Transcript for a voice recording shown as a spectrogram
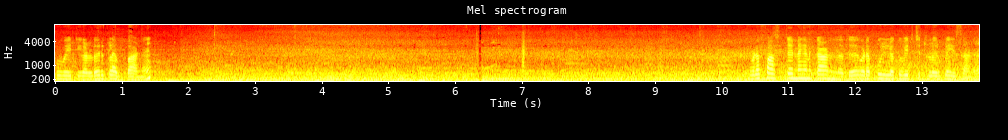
കുവൈറ്റുകളുടെ ഒരു ക്ലബ്ബാണ് ഇവിടെ ഫസ്റ്റ് തന്നെ ഇങ്ങനെ കാണുന്നത് ഇവിടെ പുല്ലൊക്കെ വിരിച്ചിട്ടുള്ള ഒരു പ്ലേസ് ആണ്.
